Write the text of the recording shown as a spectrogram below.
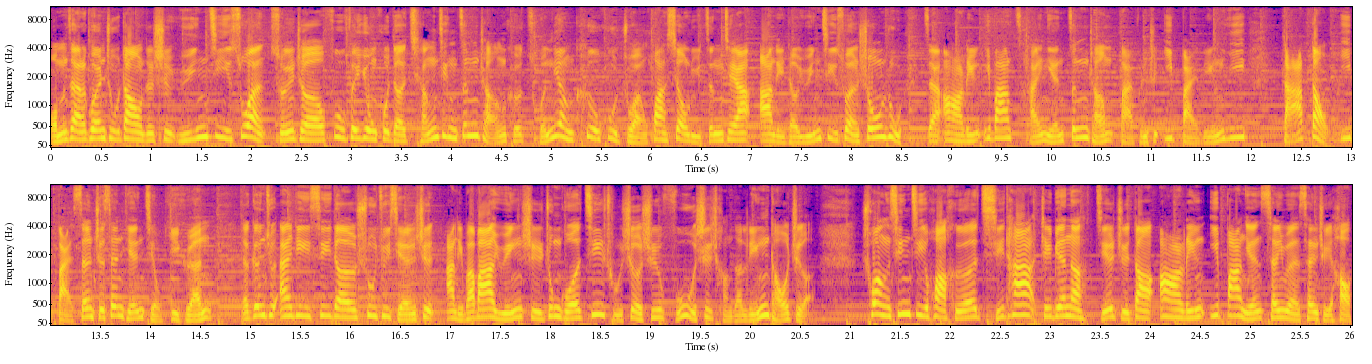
我们再来关注到的是云计算，随着付费用户的强劲增长和存量客户转化效率增加，阿里的云计算收入在二零一八财年增长百分之一百零一。达到一百三十三点九亿元。那根据 IDC 的数据显示，阿里巴巴云是中国基础设施服务市场的领导者。创新计划和其他这边呢，截止到二零一八年三月三十一号，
